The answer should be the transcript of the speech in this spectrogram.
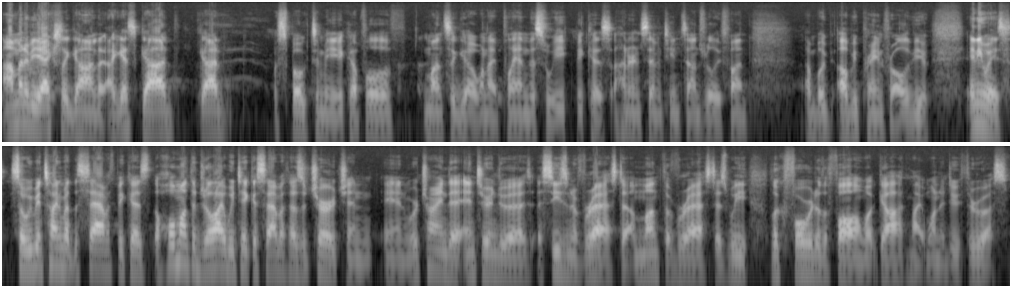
I'm going to be actually gone. I guess God God spoke to me a couple of months ago when I planned this week because 117 sounds really fun. I'll be praying for all of you. Anyways, so we've been talking about the Sabbath because the whole month of July we take a Sabbath as a church, and, and we're trying to enter into a, a season of rest, a month of rest, as we look forward to the fall and what God might want to do through us.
